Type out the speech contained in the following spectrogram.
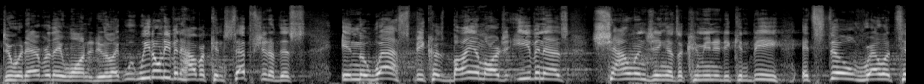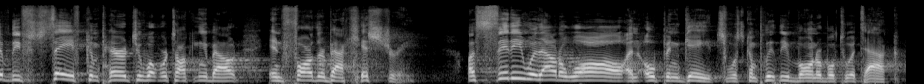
do whatever they want to do. Like, we don't even have a conception of this in the West because, by and large, even as challenging as a community can be, it's still relatively safe compared to what we're talking about in farther back history. A city without a wall and open gates was completely vulnerable to attack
